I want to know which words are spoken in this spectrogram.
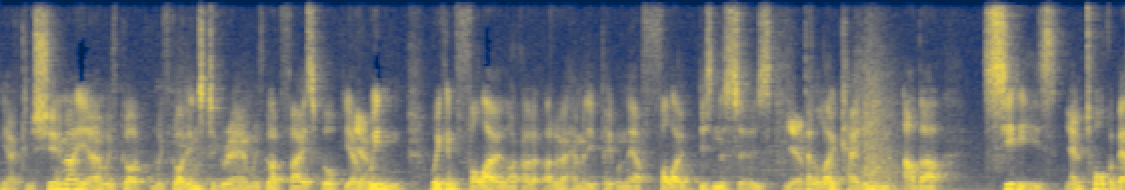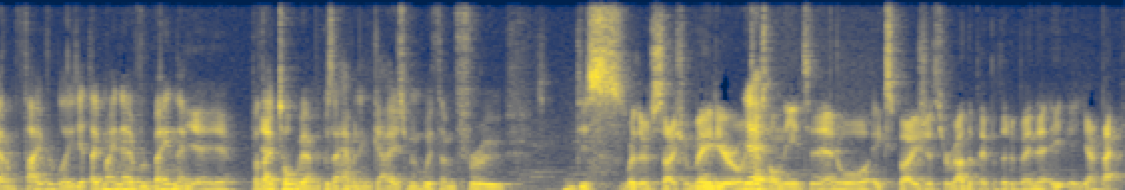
you know consumer, you know, we've got we've got Instagram, we've got Facebook. You know, Yeah. we we can follow. Like I don't, I don't know how many people now follow businesses that are located in other cities Yeah. and talk about them favourably, yet they may never have been there. Yeah, yeah. But yeah. they talk about them because they have an engagement with them through this whether it's social media or Yeah. just on the internet or exposure through other people that have been there. It, it- you know, back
